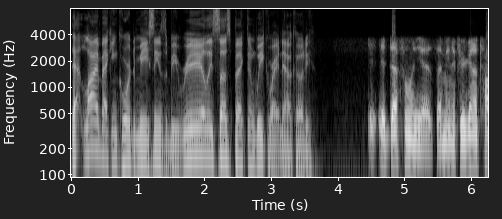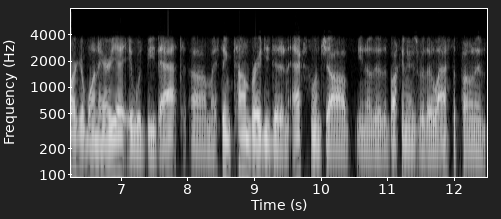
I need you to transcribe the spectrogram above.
That linebacking core to me seems to be really suspect and weak right now, Cody. It definitely is. I mean, if you're going to target one area, it would be that. Um, I think Tom Brady did an excellent job. You know, the, Buccaneers were their last opponent,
